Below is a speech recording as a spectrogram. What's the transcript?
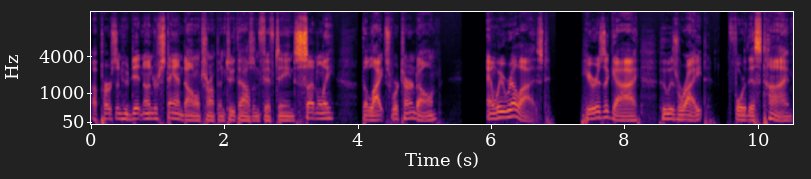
a person who didn't understand Donald Trump in 2015, suddenly the lights were turned on and we realized here is a guy who is right for this time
